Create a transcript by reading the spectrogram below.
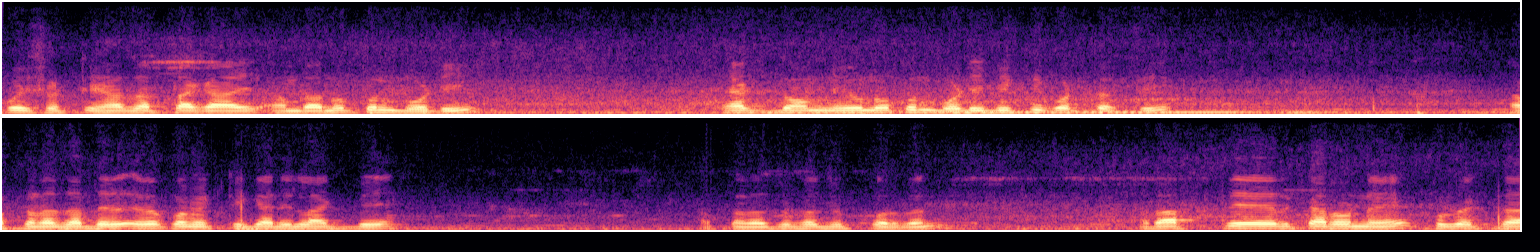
পঁয়ষট্টি হাজার টাকায় আমরা নতুন বডি, একদম নিউ নতুন বডি বিক্রি করতেছি। আপনারা যাদের এরকম একটি গাড়ি লাগবে, আপনারা যোগাযোগ করবেন। রাত্রের কারণে খুব একটা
